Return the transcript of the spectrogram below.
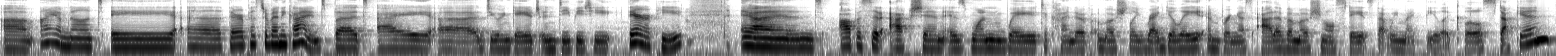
Um, I am not a, a, therapist of any kind, but I uh, do engage in DBT therapy. And opposite action is one way to kind of emotionally regulate and bring us out of emotional states that we might be like a little stuck in.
